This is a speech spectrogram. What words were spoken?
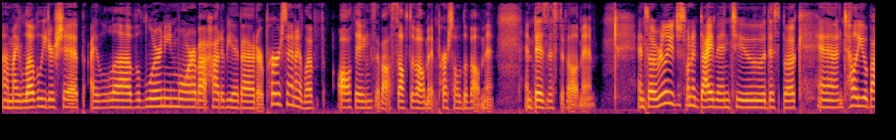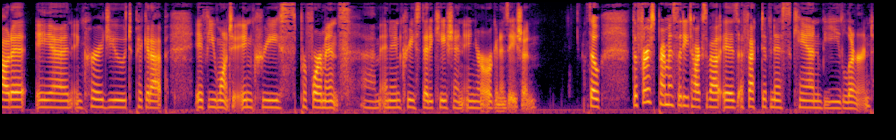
Um, I love leadership. I love learning more about how to be a better person. I love all things about self development, personal development, and business development. And so I really just want to dive into this book and tell you about it and encourage you to pick it up if you want to increase performance um, and increase dedication in your organization. So, the first premise that he talks about is effectiveness can be learned.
